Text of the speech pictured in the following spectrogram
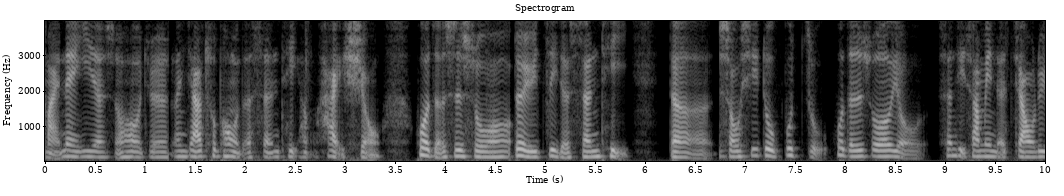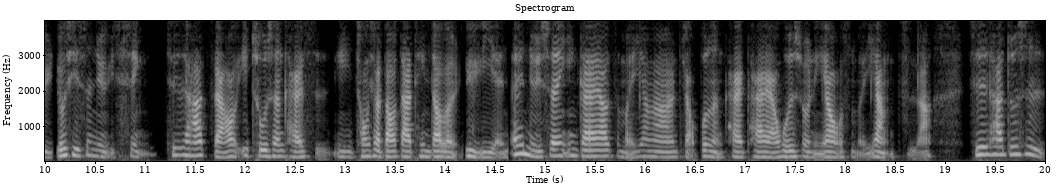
买内衣的时候觉得人家触碰我的身体很害羞，或者是说对于自己的身体。的熟悉度不足，或者是说有身体上面的焦虑，尤其是女性，其实她只要一出生开始，你从小到大听到了语言，哎，女生应该要怎么样啊，脚不能开开啊，或者说你要什么样子啊，其实她都是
